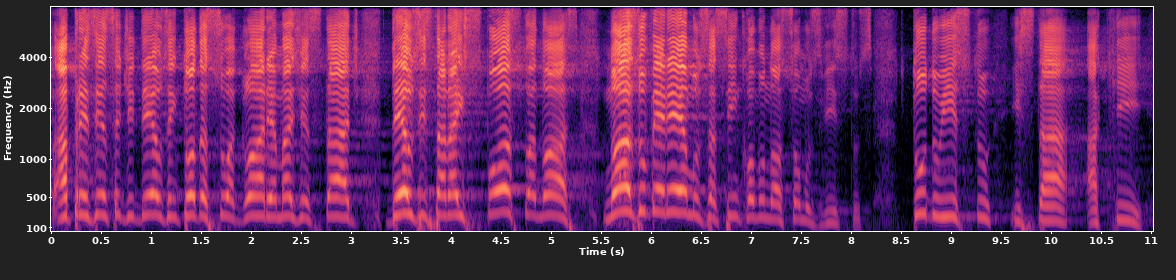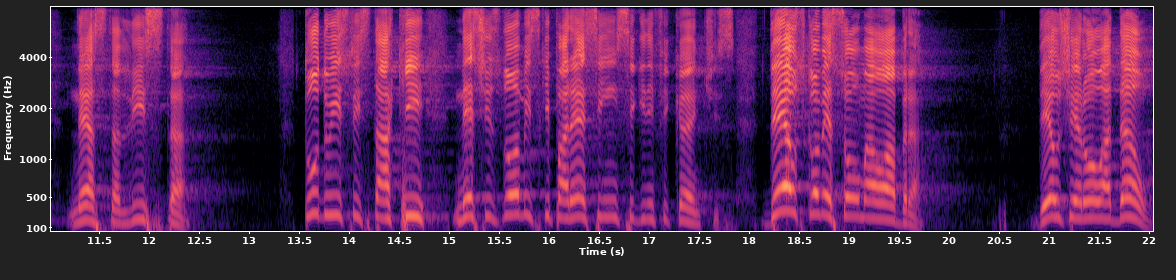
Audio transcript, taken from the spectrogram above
a presença de Deus em toda a sua glória e majestade, Deus estará exposto a nós, nós o veremos assim como nós somos vistos. Tudo isto está aqui nesta lista. Tudo isso está aqui nestes nomes que parecem insignificantes. Deus começou uma obra. Deus gerou Adão.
